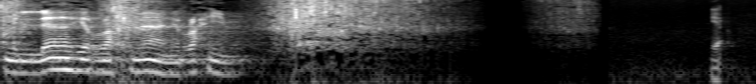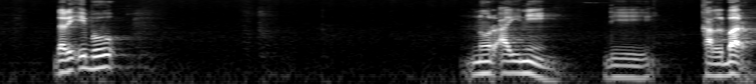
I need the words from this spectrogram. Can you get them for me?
بسم الله الرحمن الرحيم Ya. Dari Ibu Nur Aini di Kalbar.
